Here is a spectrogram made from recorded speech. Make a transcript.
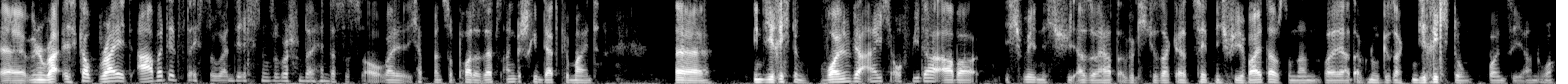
äh, ich glaube, Riot arbeitet vielleicht sogar in die Richtung sogar schon dahin. Das ist auch, weil ich habe meinen Supporter selbst angeschrieben, der hat gemeint, äh, in die Richtung wollen wir eigentlich auch wieder, aber ich will nicht viel, also er hat wirklich gesagt, er erzählt nicht viel weiter, sondern weil er hat einfach nur gesagt, in die Richtung wollen sie ja nur.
